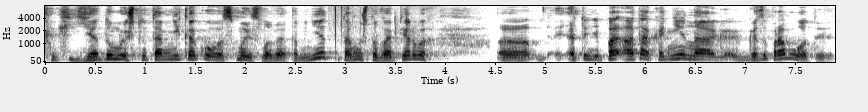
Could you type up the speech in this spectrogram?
я думаю, что там никакого смысла в этом нет, потому что, во-первых, э, это атака не на газопроводы,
